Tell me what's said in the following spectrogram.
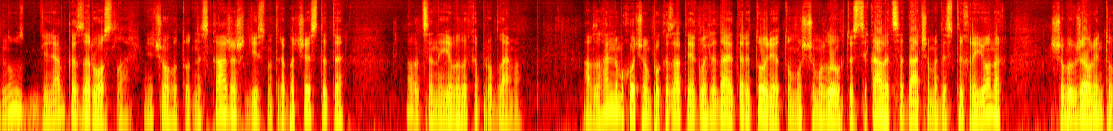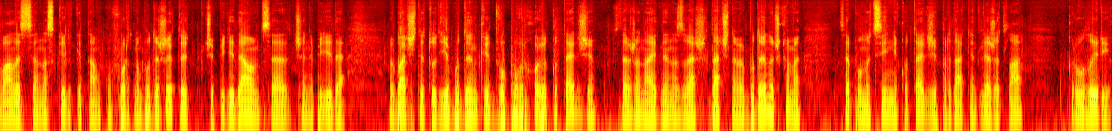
Ну, ділянка заросла, нічого тут не скажеш, дійсно треба чистити, але це не є велика проблема. А в загальному вам показати, як виглядає територія, тому що, можливо, хтось цікавиться дачами десь в тих районах, щоб ви вже орієнтувалися, наскільки там комфортно буде жити, чи підійде вам це, чи не підійде. Ви бачите, тут є будинки, двоповерхові котеджі. Це вже навіть не назвеш дачними будиночками. Це повноцінні котеджі, придатні для житла круглий рік.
